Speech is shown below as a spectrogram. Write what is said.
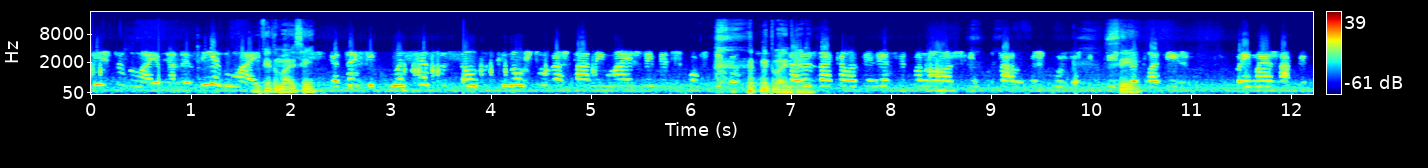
pista do meio, na via do meio, Via do meio, sim. eu tenho fico uma sensação de que não estou a gastar nem mais nem menos combustível. Muito bem, vezes há aquela tendência para nós encurtarmos as curvas, tipo Sim. de atletismo, para ir mais rápido.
